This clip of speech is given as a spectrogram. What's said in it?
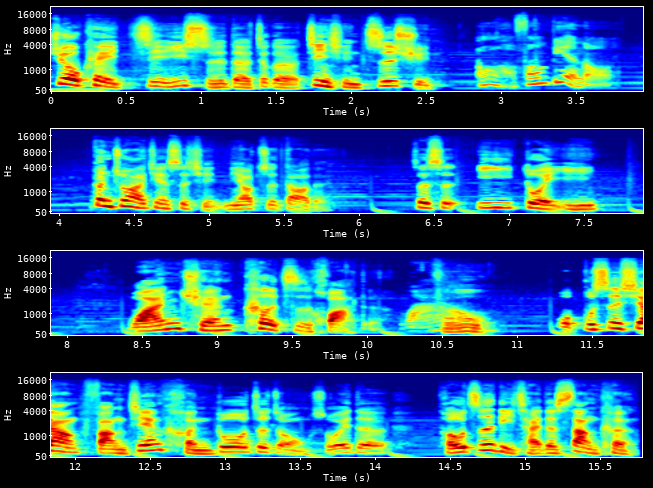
就可以及时的这个进行咨询。哦，好方便哦！更重要一件事情，你要知道的，这是一对一、完全客制化的服务。哇我不是像坊间很多这种所谓的投资理财的上课，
